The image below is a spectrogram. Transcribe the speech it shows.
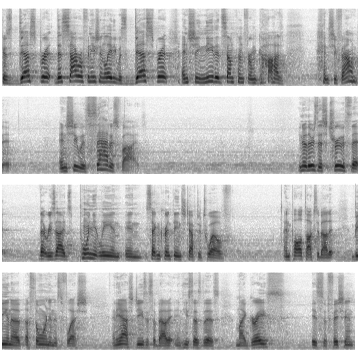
because desperate, this Syrophoenician lady was desperate and she needed something from God, and she found it. And she was satisfied. You know, there's this truth that, that resides poignantly in, in 2 Corinthians chapter 12. And Paul talks about it being a, a thorn in his flesh. And he asks Jesus about it, and he says this My grace is sufficient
